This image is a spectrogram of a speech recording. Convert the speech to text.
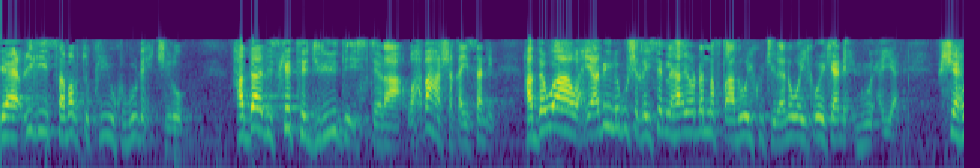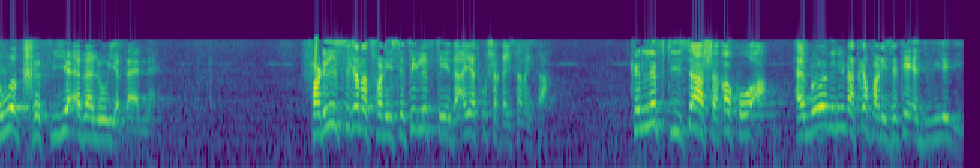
daacigii sababtu kiyuu kugu dhex jiro. Haddaad iska tajriidi istiraa waxba ha shaqaysanin. Hadda waa waxyaabihii lagu shaqaysan lahaay o dhan naftaada way ku jiraan way way kaa dhex guuxayaan. Shahwo khafiye abaa loo yaqaanaa fadhiisiganaad fadhiisatay lafteeda ayaad ku shaqaysanaysaa. Kan laftiisaa shaqo kuu ah. Hamoodin inaad ka fadhiisatay adduunyadii.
